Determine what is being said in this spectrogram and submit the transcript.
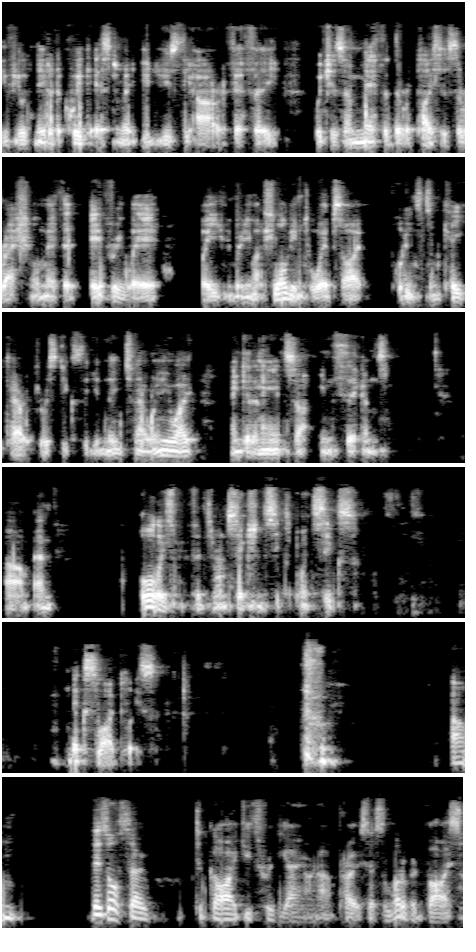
if you needed a quick estimate, you'd use the RFFE, which is a method that replaces the rational method everywhere, where you can pretty much log into a website, put in some key characteristics that you need to know anyway, and get an answer in seconds. Um, and all these methods are in section 6.6. Next slide, please. um, there's also, to guide you through the ARNR process, a lot of advice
